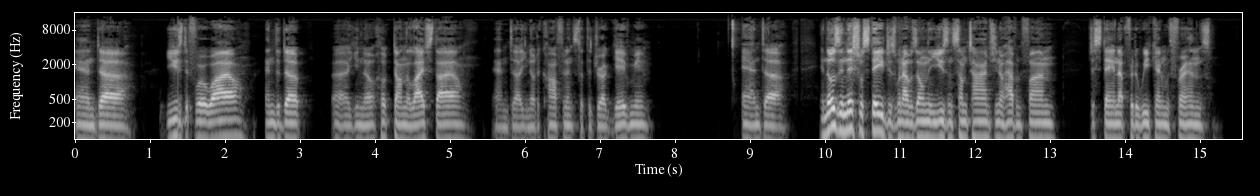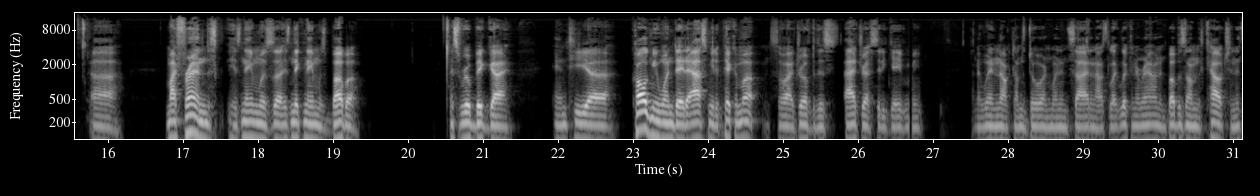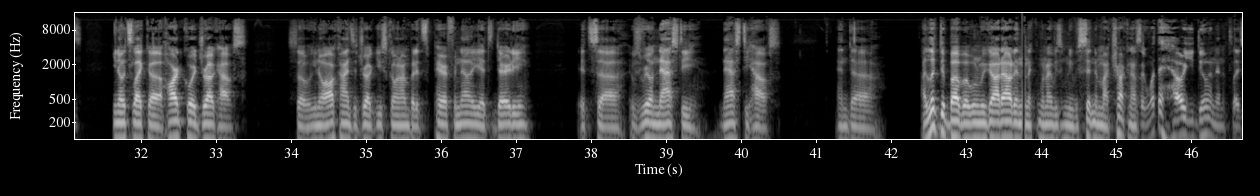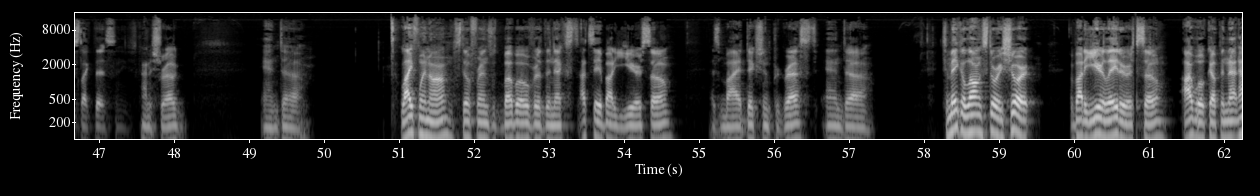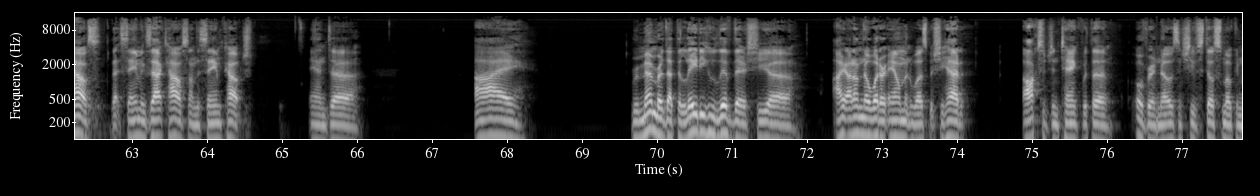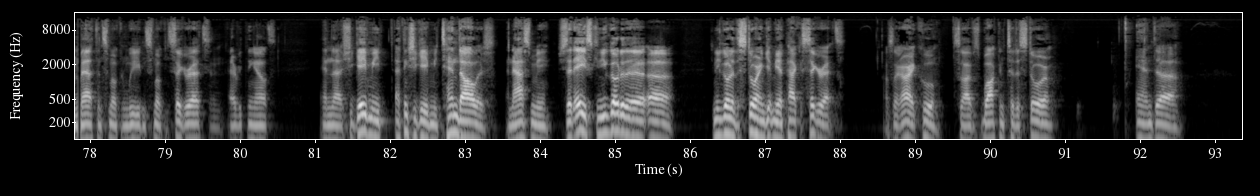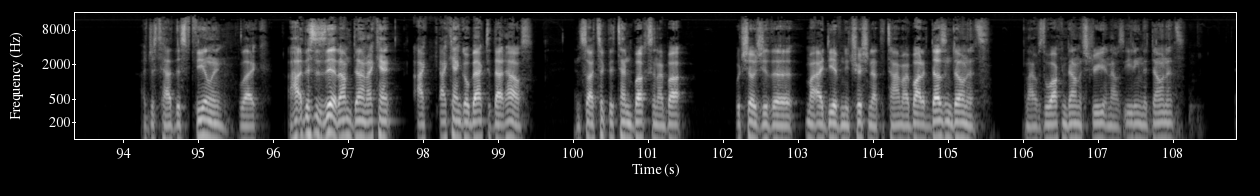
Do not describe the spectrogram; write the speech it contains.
And uh, used it for a while, ended up, uh, you know, hooked on the lifestyle and, uh, you know, the confidence that the drug gave me. And uh, in those initial stages when I was only using sometimes, you know, having fun, just staying up for the weekend with friends, uh, my friend, his name was uh, his nickname was Bubba. This real big guy, and he uh, called me one day to ask me to pick him up. And so I drove to this address that he gave me, and I went and knocked on the door and went inside, and I was like looking around, and Bubba's on the couch, and it's you know it's like a hardcore drug house. So you know all kinds of drug use going on, but it's paraphernalia, it's dirty, it's uh, it was real nasty, nasty house, and uh, I looked at Bubba when we got out and when I was when he was sitting in my truck, and I was like, "What the hell are you doing in a place like this?" And he just kind of shrugged. And uh, life went on. Still friends with Bubba over the next, I'd say, about a year or so, as my addiction progressed. And uh, to make a long story short, about a year later or so, I woke up in that house, that same exact house, on the same couch, and uh, I remember that the lady who lived there, she uh, I, I don't know what her ailment was, but she had oxygen tank with a over her nose, and she was still smoking meth and smoking weed and smoking cigarettes and everything else. And uh, she gave me, I think she gave me ten dollars and asked me. She said, "Ace, can you go to the uh, can you go to the store and get me a pack of cigarettes?" I was like, "All right, cool." So I was walking to the store, and uh, I just had this feeling like, ah, "This is it. I'm done. I can't, I, I can't go back to that house." And so I took the ten bucks and I bought which shows you the my idea of nutrition at the time. I bought a dozen donuts, and I was walking down the street and I was eating the donuts,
